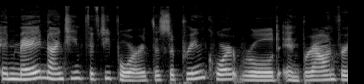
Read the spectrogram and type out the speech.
In May 1954, the Supreme Court ruled in Brown v.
